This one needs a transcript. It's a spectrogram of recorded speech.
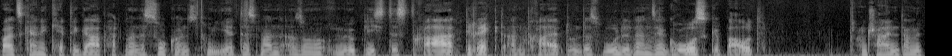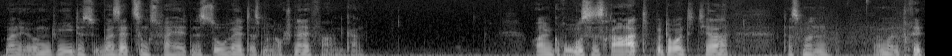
weil es keine Kette gab, hat man das so konstruiert, dass man also möglichst das Draht direkt antreibt und das wurde dann sehr groß gebaut. Anscheinend, damit man irgendwie das Übersetzungsverhältnis so wählt, dass man auch schnell fahren kann. Weil ein großes Rad bedeutet ja, dass man, wenn man tritt,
